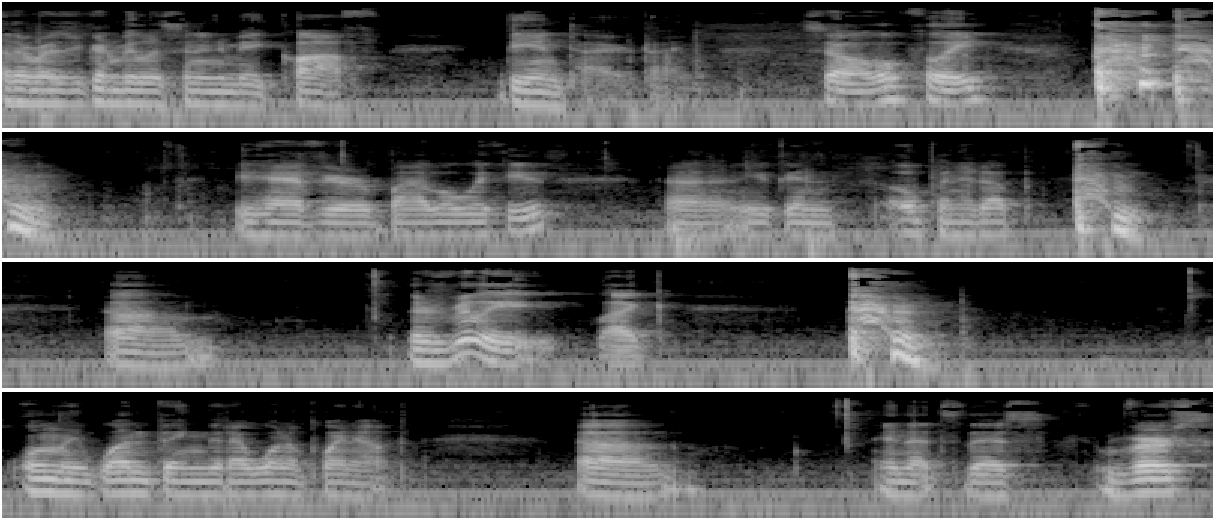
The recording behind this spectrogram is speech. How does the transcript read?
otherwise you're going to be listening to me cough the entire time. So hopefully you have your Bible with you. Uh, you can open it up. um, there's really like only one thing that I want to point out. Um, and that's this verse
